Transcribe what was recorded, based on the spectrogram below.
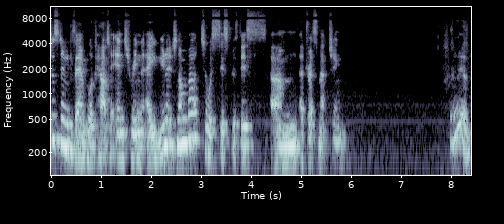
just an example of how to enter in a unit number to assist with this um, address matching. Brilliant.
